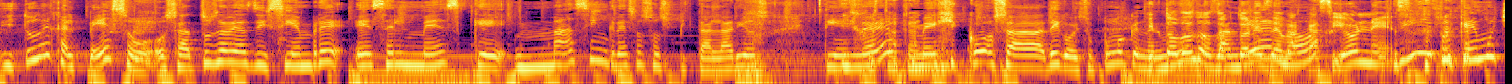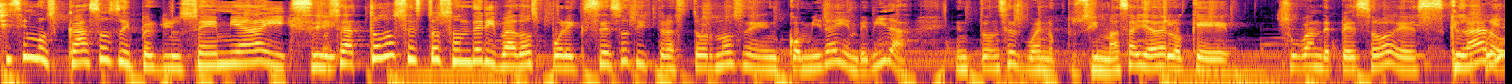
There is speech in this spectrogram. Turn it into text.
y tú deja el peso. O sea, tú sabías, diciembre es el mes que más ingresos hospitalarios tiene México. O sea, digo, y supongo que en el todos los doctores de vacaciones. Sí, porque hay muchísimos casos de hiperglucemia y, o sea, todos estos son derivados por excesos y trastornos en comida y en bebida. Entonces, bueno, pues si más allá de lo que suban de peso es claro.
